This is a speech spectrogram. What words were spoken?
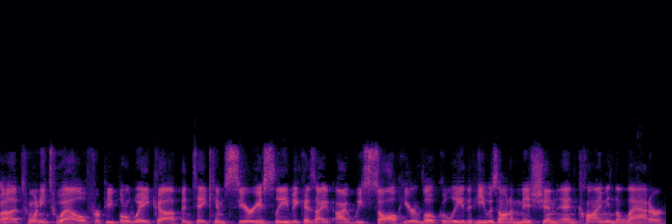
uh, 2012 for people to wake up and take him seriously because I, I we saw here locally that he was on a mission and climbing the ladder.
